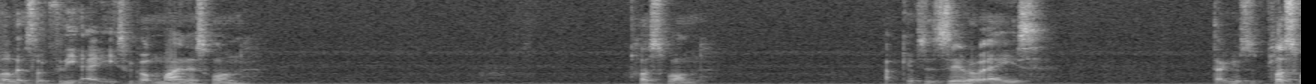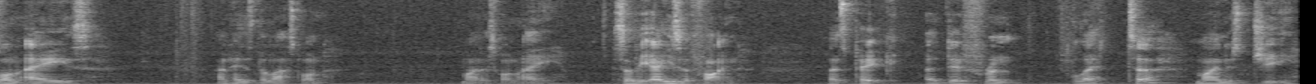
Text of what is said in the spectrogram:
Well, let's look for the a's. We've got minus 1, plus 1. That gives us 0 a's. That gives us plus 1 a's. And here's the last one, minus 1a. So the a's are fine. Let's pick a different letter, minus g.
